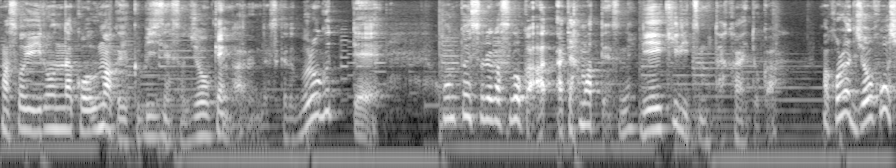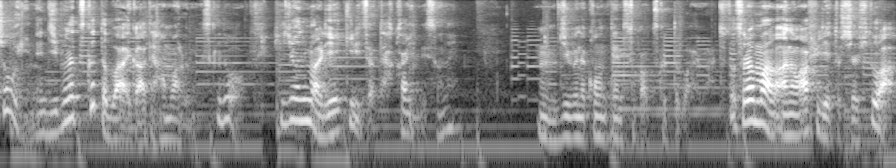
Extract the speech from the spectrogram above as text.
まあ、そういういろんなこううまくいくビジネスの条件があるんですけど、ブログって本当にそれがすごく当てはまってるんですね。利益率も高いとか。まあ、これは情報商品ね、自分で作った場合が当てはまるんですけど、非常にまあ利益率は高いんですよね。うん、自分でコンテンツとかを作った場合は。ちょっとそれはまあ、あのアフィリエイトしてる人は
